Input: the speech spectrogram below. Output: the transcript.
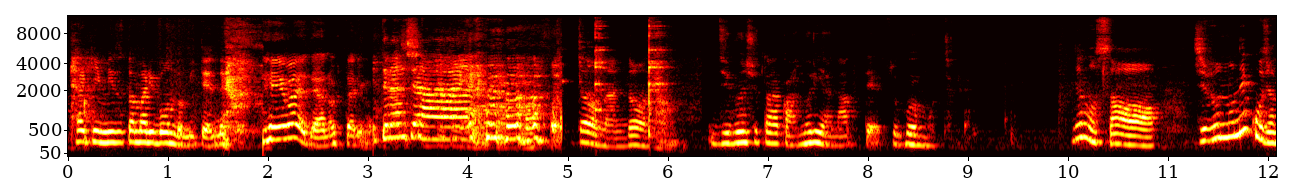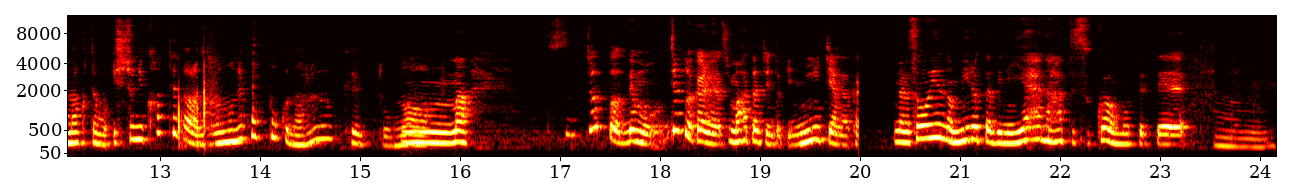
最近水たまりボンド見てんね 平和やであの二人も。いってらっしゃい。どうなんどうなん？自分主体やから無理やなってすごい思っちゃった。でもさ自分の猫じゃなくても一緒に飼ってたら自分の猫っぽくなるけどな、うんまあすちょっとでもちょっと分かるよ。私も二十歳の時に兄ちゃんがかなんかそういうの見るたびに嫌やなってすっごい思ってて。うん。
